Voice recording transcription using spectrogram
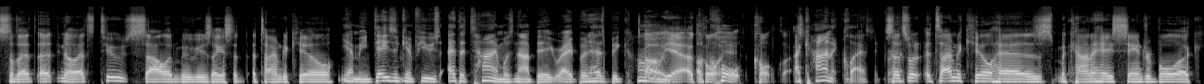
so that, that you know that's two solid movies. Like I said, A Time to Kill. Yeah, I mean, Dazed and Confused at the time was not big, right? But has become Oh yeah, a, cult, cult, cult classic. iconic classic. So that's what A Time to Kill has McConaughey, Sandra Bullock,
